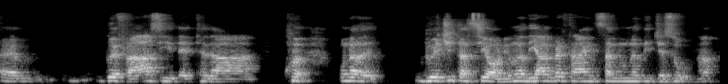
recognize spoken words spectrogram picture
eh, due frasi dette da una, due citazioni, una di Albert Einstein e una di Gesù, no?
